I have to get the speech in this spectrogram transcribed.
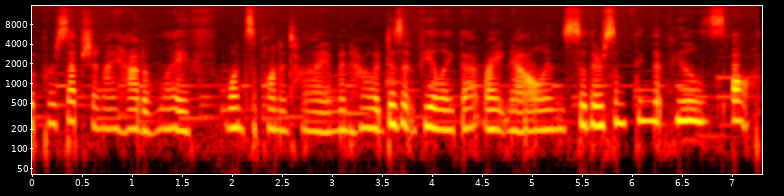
the perception I had of life once upon a time and how it doesn't feel like that right now. And so there's something that feels off.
